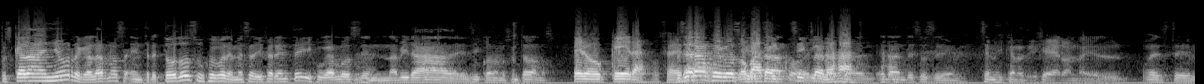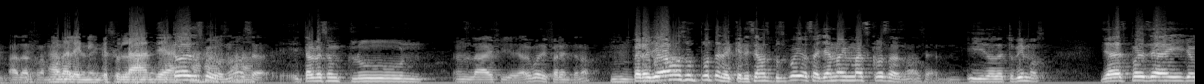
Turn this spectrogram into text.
pues cada año regalarnos entre todos un juego de mesa diferente y jugarlos en Navidad y cuando nos juntábamos. ¿Pero qué era? O sea, Pues era eran juegos que estaban, sí, claro, o sea, eran de esos de, si mexicanos dijeron, el, este, Adal Ramón. Adal Todos esos juegos, ¿no? ajá. O sea, y tal vez un club, un, life y algo diferente, ¿no? Pero llegamos a un punto en el que decíamos, pues güey, o sea, ya no hay más cosas, ¿no? O sea, y lo detuvimos. Ya después de ahí yo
